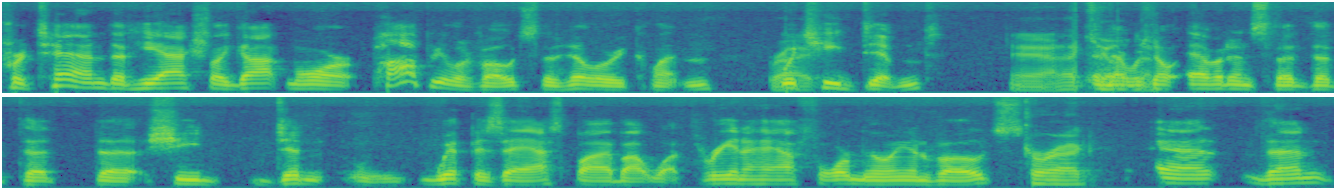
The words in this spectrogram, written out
pretend that he actually got more popular votes than Hillary Clinton, Right. which he didn't Yeah. That and there was him. no evidence that that that uh, she didn't whip his ass by about what three and a half, four million votes, Correct. and then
